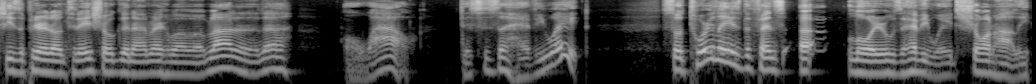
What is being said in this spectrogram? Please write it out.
She's appeared on Today Show, Good Night America, blah, blah, blah, da, da. Oh, wow. This is a heavyweight. So Tory Lanez's defense uh, lawyer, who's a heavyweight, Shawn Holley,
